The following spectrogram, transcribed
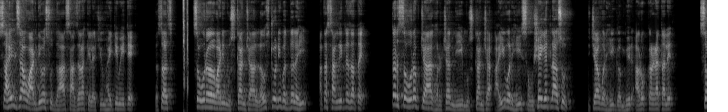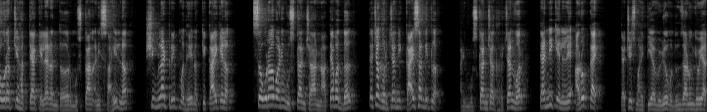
साहिलचा वाढदिवस सुद्धा साजरा केल्याची माहिती मिळते. तसंच सौरभ आणि मुस्कानच्या लव्ह स्टोरीबद्दलही आता सांगितलं जात आहे तर सौरभच्या घरच्यांनी मुस्कानच्या आईवरही संशय घेतला असून तिच्यावरही गंभीर आरोप करण्यात आले. सौरभची हत्या केल्यानंतर मुस्कान आणि साहिलनं शिमला ट्रिपमध्ये नक्की काय केलं? सौरभ आणि मुस्कानच्या नात्याबद्दल त्याच्या घरच्यांनी काय सांगितलं? आणि मुस्कानच्या घरच्यांवर त्यांनी केलेले आरोप काय? त्याचीच माहिती या व्हिडिओमधून जाणून घेऊयात.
